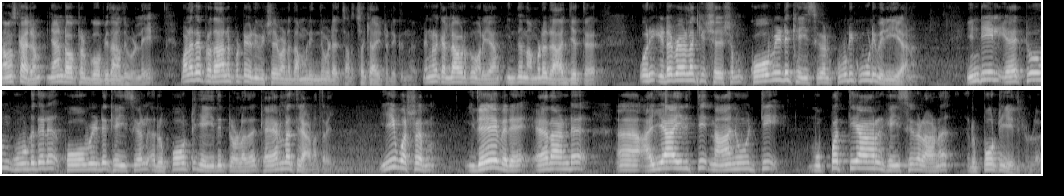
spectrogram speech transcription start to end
നമസ്കാരം. ഞാൻ ഡോക്ടർ ഗോപിനാഥ് പിള്ളി വളരെ പ്രധാനപ്പെട്ട ഒരു വിഷയമാണ് നമ്മൾ ഇന്നിവിടെ ചർച്ചയ്ക്കായിട്ട് എടുക്കുന്നത്. നിങ്ങൾക്ക് എല്ലാവർക്കും അറിയാം ഇന്ന് നമ്മുടെ രാജ്യത്ത് ഒരു ഇടവേളയ്ക്ക് ശേഷം കോവിഡ് കേസുകൾ കൂടി കൂടി വരികയാണ്. ഇന്ത്യയിൽ ഏറ്റവും കൂടുതൽ കോവിഡ് കേസുകൾ റിപ്പോർട്ട് ചെയ്തിട്ടുള്ളത് കേരളത്തിലാണത്രേ. ഈ വർഷം ഇതേവരെ ഏതാണ്ട് അയ്യായിരത്തി നാനൂറ്റി മുപ്പത്തിയാറ് കേസുകളാണ് റിപ്പോർട്ട് ചെയ്തിട്ടുള്ളത്.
